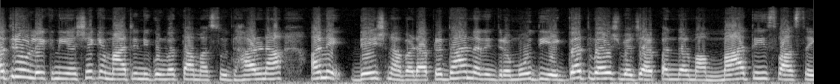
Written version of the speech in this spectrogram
અત્રે ઉલ્લેખનીય છે કે માટીની ગુણવત્તામાં સુધારણા અને દેશના વડાપ્રધાન નરેન્દ્ર મોદીએ ગત વર્ષ બે હજાર પંદરમાં માટી સ્વાસ્થ્ય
